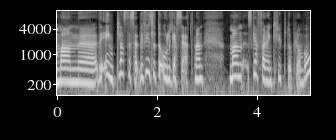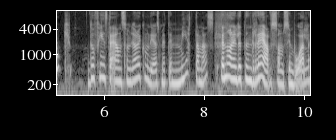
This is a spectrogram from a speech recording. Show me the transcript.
man, eh, det enklaste sättet, det finns lite olika sätt, men man skaffar en kryptoplånbok. Då finns det en som jag rekommenderar som heter Metamask. Den har en liten räv som symbol.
